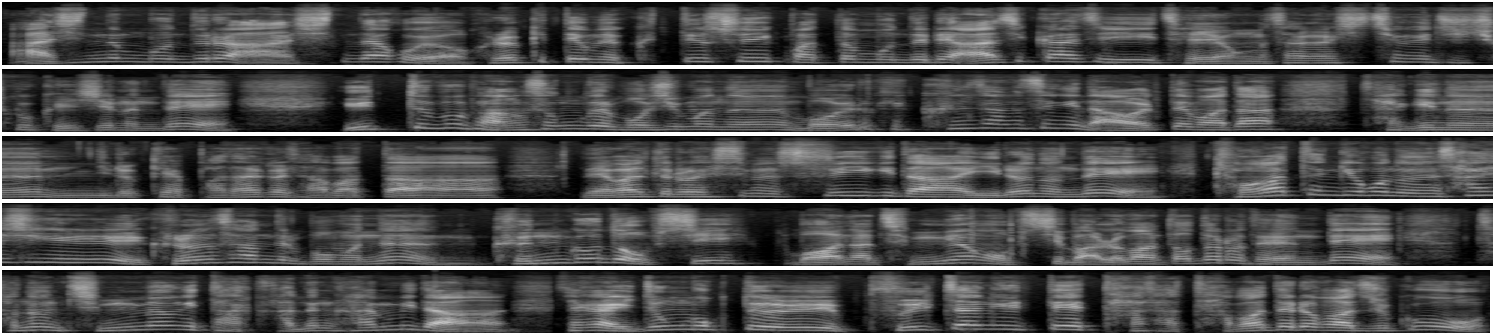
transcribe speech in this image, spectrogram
아시는 분들은 아신다고요. 그렇기 때문에 그때 수익 봤던 분들이 아직까지 제 영상을 시청해 주시고 계시는데 유튜브 방송들 보시면은 뭐 이렇게 큰 상승이 나올 때마다 자기는 이렇게 바닥을 잡았다. 내 말대로 했으면 수익이다 이러는데 저 같은 경우는 사실 그런 사람들 보면은 근거도 없이 뭐 하나 증명 없이 말로만 떠들어도 되는데 저는 증명이 다 가능합니다. 제가 이 종목들 불장일 때 다 잡아들여가지고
